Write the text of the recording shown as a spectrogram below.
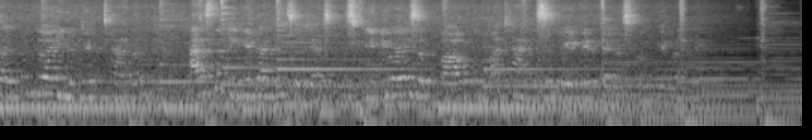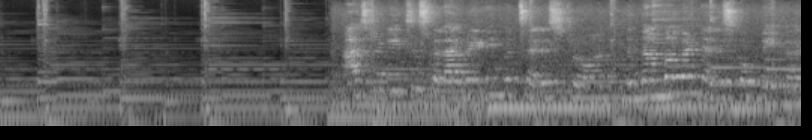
welcome to our YouTube channel. As the video title suggests, this video is about the much anticipated telescope giveaway. Astrogeekz is collaborating with Celestron, the number one telescope maker,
